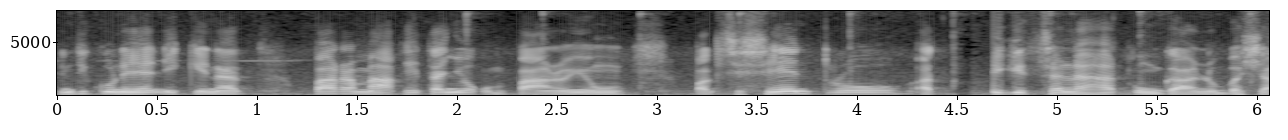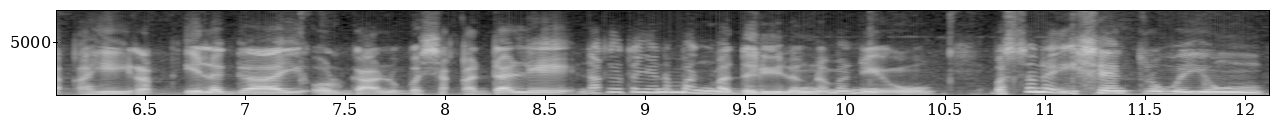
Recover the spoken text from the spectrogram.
hindi ko na yan ikinat para makita nyo kung paano yung pagsisentro at higit sa lahat kung gaano ba siya kahirap ilagay or gaano ba siya kadali. Nakita nyo naman madali lang naman eh oh. Basta na isentro mo yung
